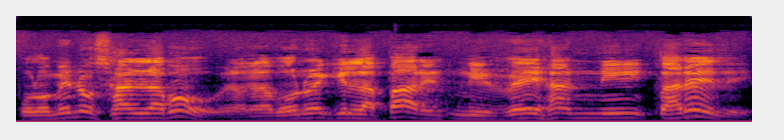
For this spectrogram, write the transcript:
por lo menos sale la voz. La voz no hay quien la pare, ni rejas ni paredes.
